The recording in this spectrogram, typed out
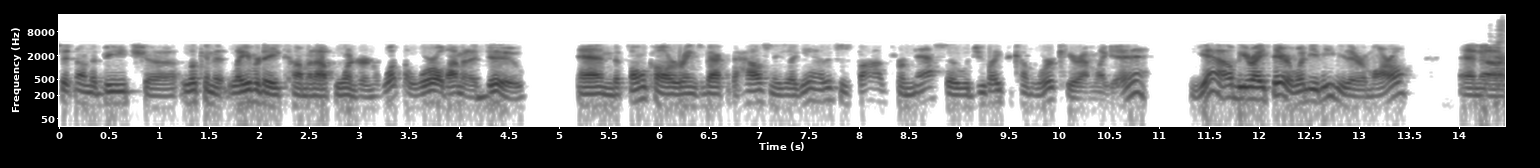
sitting on the beach uh, looking at Labor Day coming up, wondering what in the world I'm going to do. And the phone call rings back at the house and he's like, Yeah, this is Bob from NASA. Would you like to come work here? I'm like, Yeah, yeah, I'll be right there. When do you need me there? Tomorrow? And uh,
